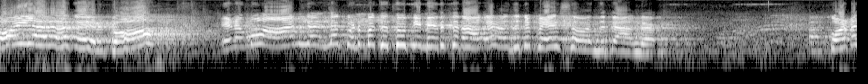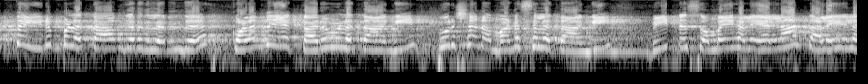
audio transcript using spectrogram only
கோயிலாக இருக்கும். என்னமோ ஆண்கள் தான் குடும்பத்தை தூக்கி நிறுத்துறாங்க வந்துட்டு பேச வந்துட்டாங்க. குடத்தை இடுப்புல தாங்கிறதுல இருந்து குழந்தைய கருவுல தாங்கி புருஷனை மனசுல தாங்கி வீட்டு சுமைகளை எல்லாம் தலையில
